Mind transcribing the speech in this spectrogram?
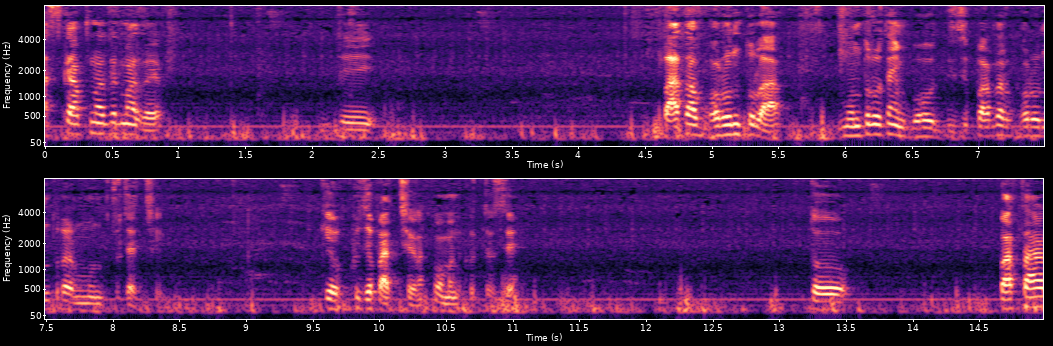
আজকে আপনাদের মাঝে যে পাতা ভরণ তোলা মন্ত্রটা আমি বহুত দিচ্ছি পাতার ভরণ তোলার মন্ত্র চাচ্ছি। কেউ খুঁজে পাচ্ছে না কমেন্ট করতেছে। তো পাতার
